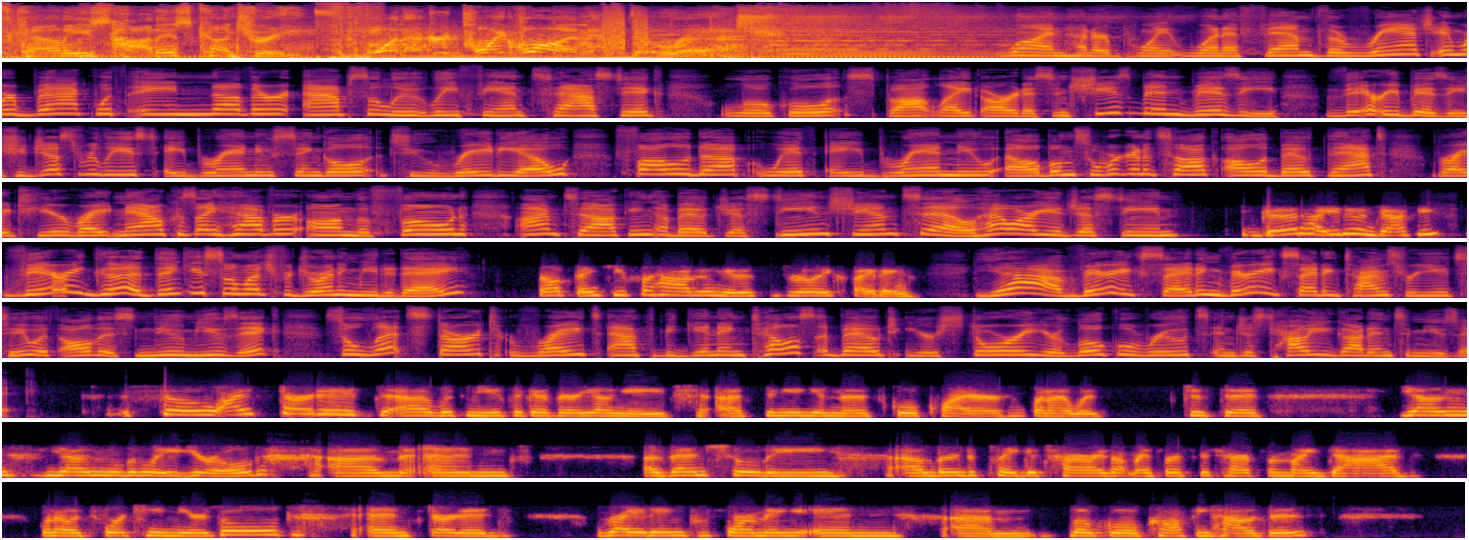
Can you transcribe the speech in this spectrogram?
County's hottest country. 100.1 The Ranch. 100.1 FM, The Ranch, and we're back with another absolutely fantastic local spotlight artist. And she's been busy, very busy. She just released a brand new single to radio, followed up with a brand new album. So we're going to talk all about that right here, right now, because I have her on the phone. I'm talking about Justine Chantel. How are you, Justine? Good. How are you doing, Jackie? Very good. Thank you so much for joining me today. Well, thank you for having me. This is really exciting. Yeah, very exciting. Very exciting times for you too with all this new music. So let's start right at the beginning. Tell us about your story, your local roots, and just how you got into music. So I started uh, with music at a very young age, uh, singing in the school choir when I was just a young, young little eight-year-old, um, and eventually uh, learned to play guitar. I got my first guitar from my dad when I was 14 years old, and started writing, performing in um, local coffee houses.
